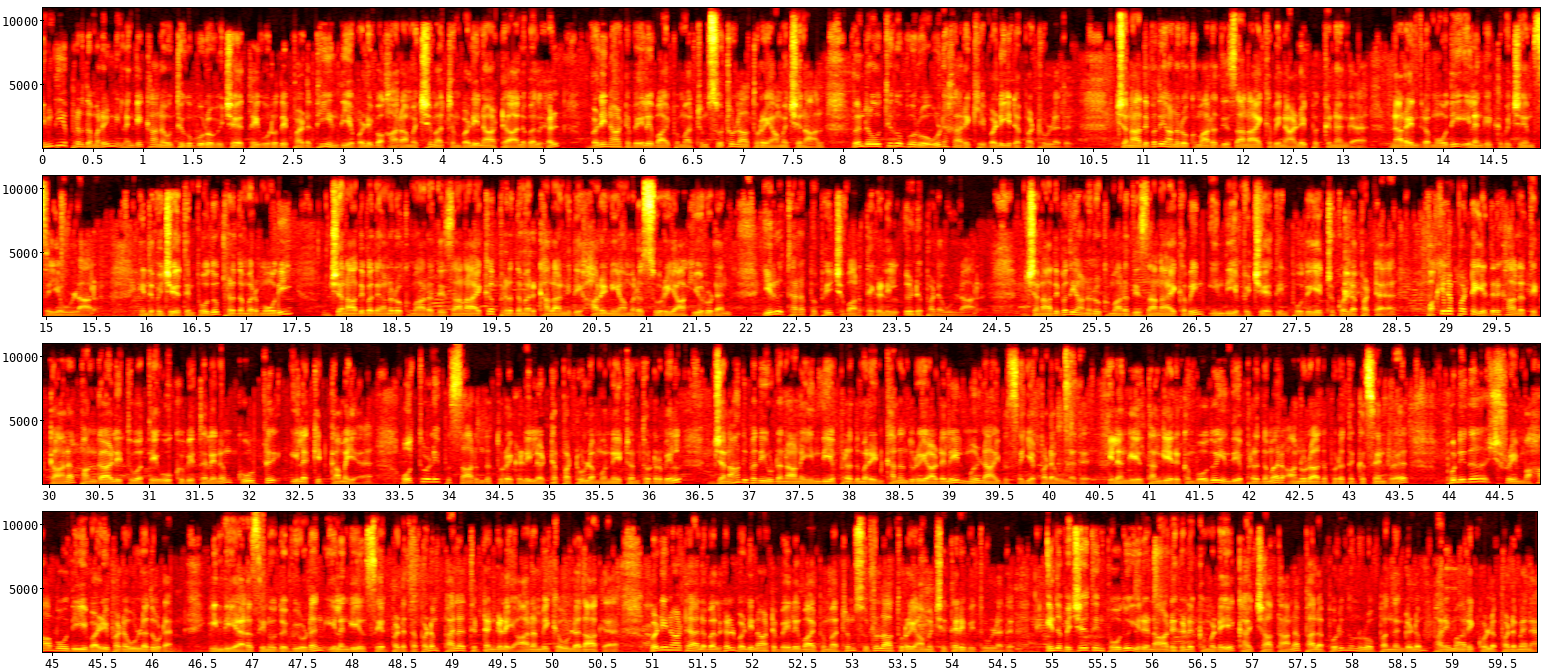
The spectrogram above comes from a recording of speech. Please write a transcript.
இந்திய பிரதமரின் இலங்கைக்கான உத்தியோகபூர்வ விஜயத்தை உறுதிப்படுத்தி இந்திய வெளிவகார அமைச்சு மற்றும் வெளிநாட்டு அலுவல்கள் வெளிநாட்டு வேலைவாய்ப்பு மற்றும் சுற்றுலாத்துறை அமைச்சினால் இன்று உத்தியோகபூர்வ ஊடக அறிக்கை வெளியிடப்பட்டுள்ளது. ஜனாதிபதி அனுரகுமார திசாநாயக்கவின் அழைப்புக்கிணங்க நரேந்திர மோடி இலங்கைக்கு விஜயம் செய்ய உள்ளார். இந்த விஜயத்தின் போது பிரதமர் மோடி ஜனாதிபதி அனுரகுமார திசாநாயக்க பிரதமர் கலாநிதி ஹரிணி அமரசூரி ஆகியோருடன் இருதரப்பு பேச்சுவார்த்தைகளில் ஈடுபட உள்ளார். ஜனாதிபதி அனுரகுமார திசாநாயக்கவின் இந்திய விஜயத்தின் போது ஏற்றுக்கொள்ளப்பட்ட பகிரப்பட்ட எதிர்காலத்தில் எதிர்காலத்திற்கான பங்காளித்துவத்தை ஊக்குவித்தல் எனும் கூட்டு இலக்கிற்கமைய ஒத்துழைப்பு சார்ந்த துறைகளில் எட்டப்பட்டுள்ள முன்னேற்றம் தொடர்பில் ஜனாதிபதியுடனான இந்திய பிரதமரின் கலந்துரையாடலில் மீளாய்வு செய்யப்பட உள்ளது. இலங்கையில் தங்கியிருக்கும் போது இந்திய பிரதமர் அனுராதபுரத்துக்கு சென்று புனித ஸ்ரீ மகாபோதியை வழிபட உள்ளதுடன் இந்திய அரசின் உதவியுடன் இலங்கையில் செயற்படுத்தப்படும் பல திட்டங்களை ஆரம்பிக்க உள்ளதாக வெளிநாட்டு அலுவல்கள் வெளிநாட்டு வேலைவாய்ப்பு மற்றும் சுற்றுலாத்துறை அமைச்சு தெரிவித்துள்ளது. இந்த விஜயத்தின் போது இரு நாடுகளுக்கும் இடையே கைச்சாத்தான பல புரிந்துணர்வு ஒப்பந்தங்களும் பரிமாறிக்கொள்ளப்படும் என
